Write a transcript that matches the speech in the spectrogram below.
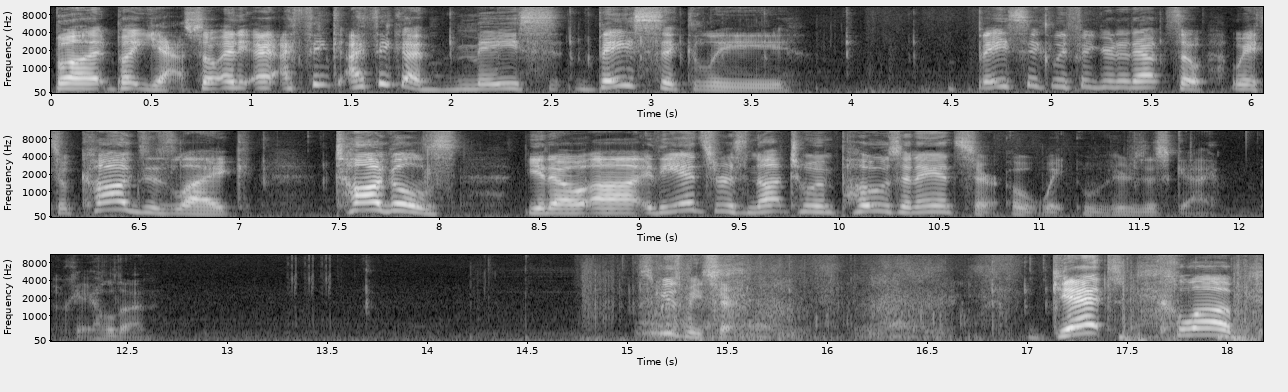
but but yeah. So any, I think I think I've mas- basically basically figured it out. So wait. So Cogs is like toggles. You know, uh, the answer is not to impose an answer. Oh wait. Ooh, here's this guy. Okay, hold on. Excuse me, sir. Get clubbed.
